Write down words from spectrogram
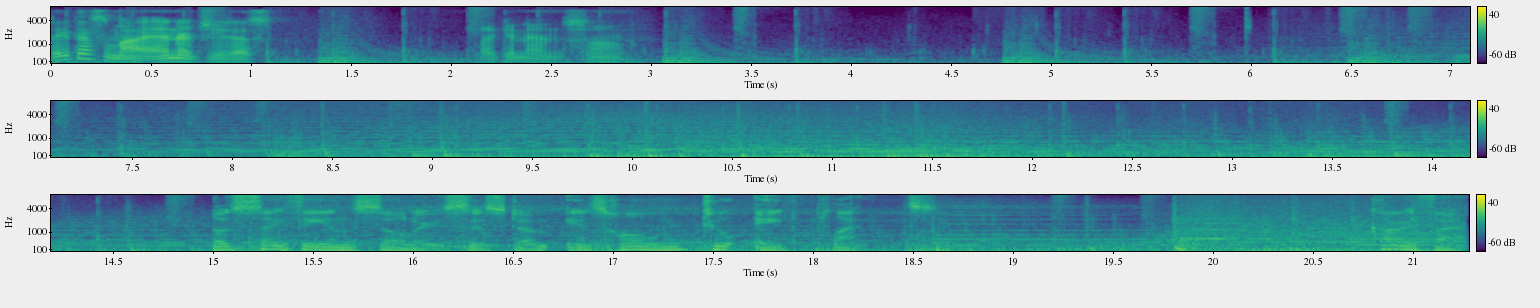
think that's my energy that's like an end song. The Scythian solar system is home to eight planets. Carthac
